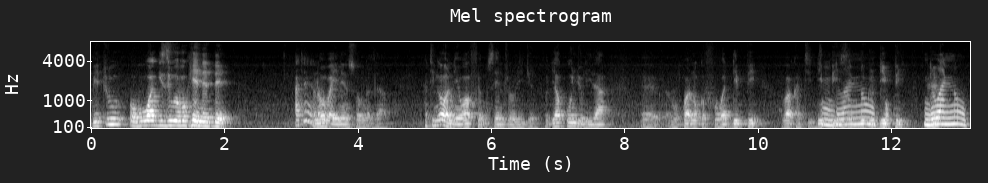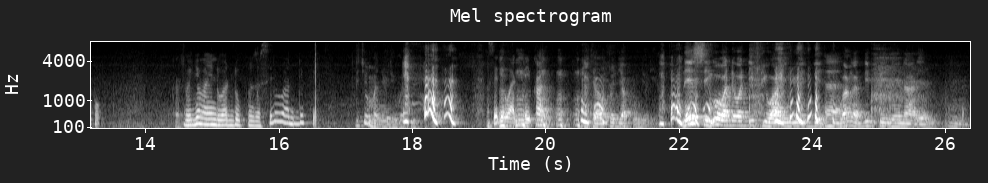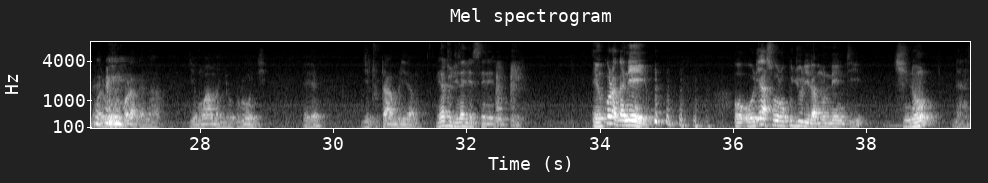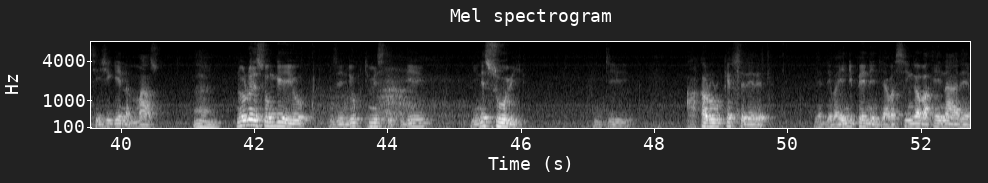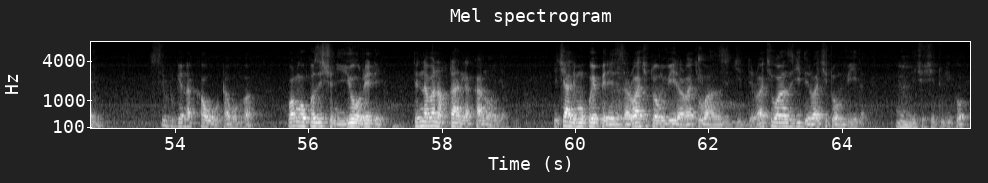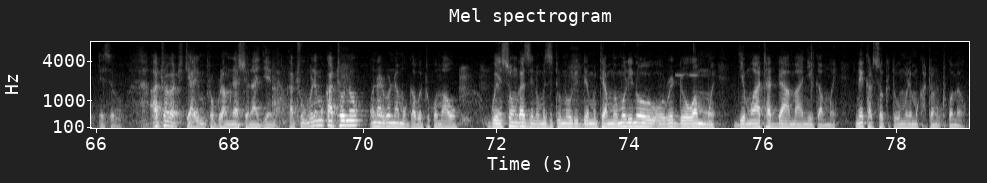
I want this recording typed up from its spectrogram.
bitu obuwagizi bwe bukendedde. Ate nga nabo balina ensonga zaabwe. Kati nga wano ewaffe mu central region ojja kunjulira eh, mukwano gwaffe wa dp kuba kati dp Ndi wa Nuupu. dp Eh, kati lwojja omanyi ndi wa ddupu nze siri wa ddipi diki omanyi oli wa dp siri wa dp kale atyaba tojja kunjulira. Naye singa obadde wa dp wanjulidde kubanga dp ne nrm waliwo enkolagana gye mwamanya obulungi. eh, gye tutambuliramu. Era tugirabye serere enkolagana eyo o- oli asobola okujulira munne nti kino ddala kyekigenda mu maaso. Mm. n'olwensonga eyo nze ndi optimistic ndi nina essuubi nti akalulu k'esserere yadde ba independent abasinga ba nrm si tugenda kukawuuta buva kubanga opposition yo already tenaba nakutandika kanoonya ekyali mu kweperereza lwaki tonviira lwaki wanzijidde? Lwaki wanzijidde lwaki tonviira? Mm. ekyo kyetuliko atwaba tukyali mu program national agenda. Katuwumulemu katono onalibona mugga bwe tukomawo. Gwe ensonga zino muzitunuulidde mutya mmwe mulina olwedde owammwe gye mwatadde amaanyi gammwe. Naye katusooke tuwumulemu katono tukomewo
